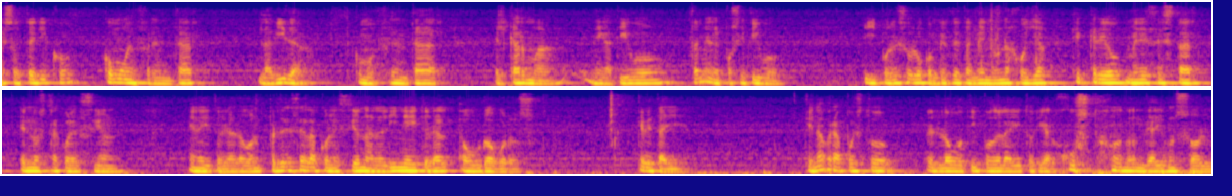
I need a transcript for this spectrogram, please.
esotérico cómo enfrentar la vida, cómo enfrentar el karma negativo, también el positivo. Y por eso lo convierte también en una joya que creo merece estar en nuestra colección en Editorial Dragón. Pertenece a la colección, a la línea editorial Auroboros. Qué detalle. ¿Quién habrá puesto el logotipo de la editorial justo donde hay un sol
